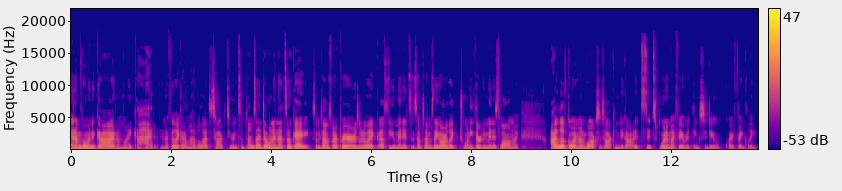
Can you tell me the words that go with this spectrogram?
and I'm going to God and I'm like, God, and I feel like I don't have a lot to talk to. And sometimes I don't, and that's okay. Sometimes my prayers are like a few minutes, and sometimes they are like 20, 30 minutes long. Like, I love going on walks and talking to God. It's it's one of my favorite things to do, quite frankly.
